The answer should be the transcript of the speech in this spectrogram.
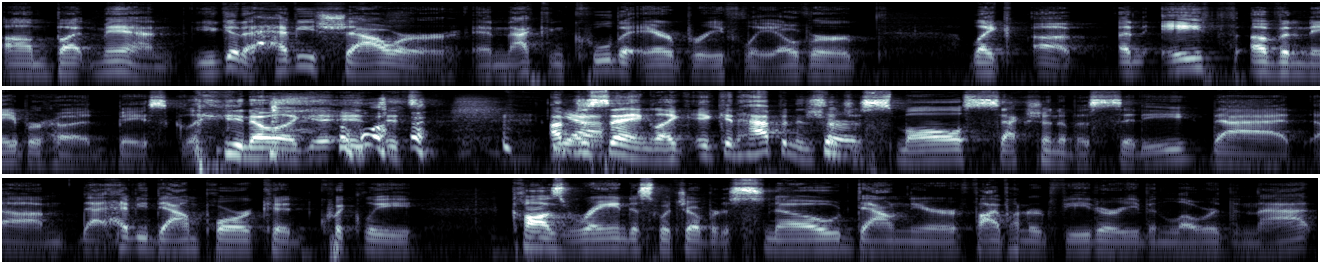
Um, but man, you get a heavy shower, and that can cool the air briefly over like uh, an eighth of a neighborhood, basically. You know, like it, it, it's. I'm just saying, like it can happen in such a small section of a city that um, that heavy downpour could quickly cause rain to switch over to snow down near 500 feet or even lower than that.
